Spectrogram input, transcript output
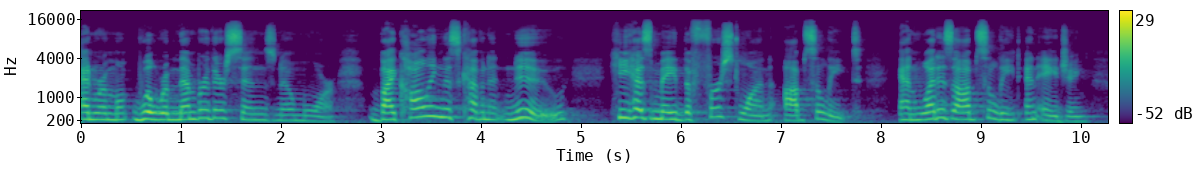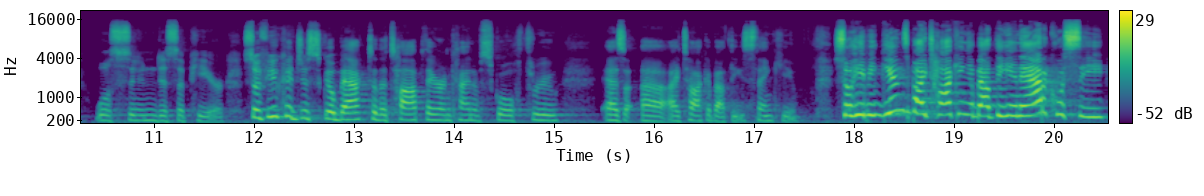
and rem- will remember their sins no more. By calling this covenant new, he has made the first one obsolete, and what is obsolete and aging will soon disappear. So, if you could just go back to the top there and kind of scroll through as uh, I talk about these. Thank you. So, he begins by talking about the inadequacy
